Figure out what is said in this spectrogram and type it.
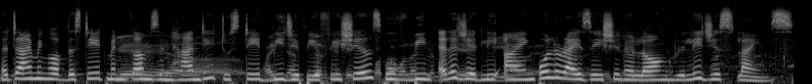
The timing of the statement comes in handy to state BJP officials who've been allegedly eyeing polarization along religious lines.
